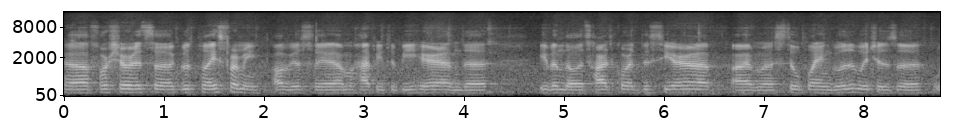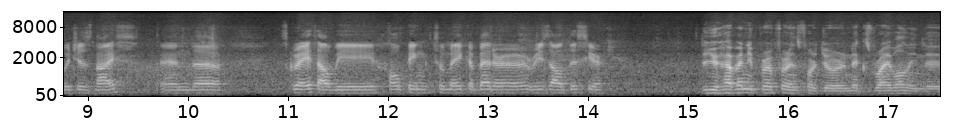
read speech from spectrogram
uh, for sure it's a good place for me. Obviously, I'm happy to be here, and uh, even though it's hard court this year, uh, I'm still playing good, which is which is nice, and it's great. I'll be hoping to make a better result this year. Do you have any preference for your next rival in the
